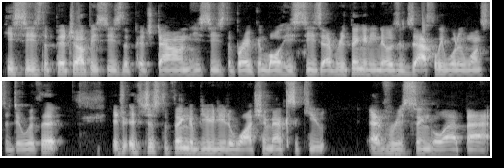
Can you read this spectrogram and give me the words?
He sees the pitch up, he sees the pitch down, he sees the breaking ball, he sees everything, and he knows exactly what he wants to do with it. it it's just a thing of beauty to watch him execute every single at bat.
